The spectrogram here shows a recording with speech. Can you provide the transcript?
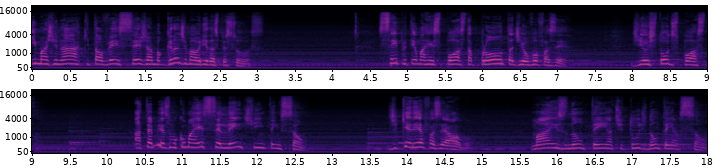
imaginar que talvez seja a grande maioria das pessoas. Sempre tem uma resposta pronta de eu vou fazer, de eu estou disposta, até mesmo com uma excelente intenção, de querer fazer algo, mas não tem atitude, não tem ação.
